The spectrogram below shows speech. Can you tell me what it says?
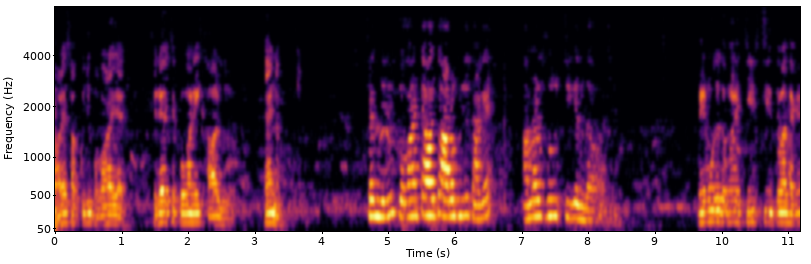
ঘরে সব কিছু করা যায় সেটাই হচ্ছে প্রমাণ এই খাবারগুলো তাই না? সেম জিনিস দোকানেরটা হয়তো আরও কিছু থাকে। আমরা শুধু চিকেন দেওয়া আছে। এর মধ্যে দোকানে চিজ টিজ দেওয়া থাকে।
